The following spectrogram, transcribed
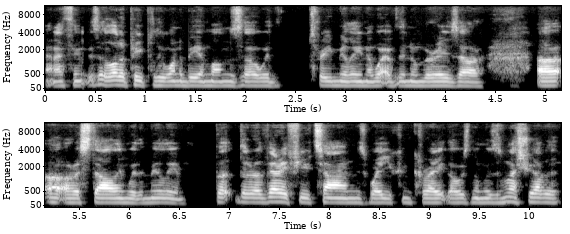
And I think there's a lot of people who want to be a Monzo with three million or whatever the number is, or or, or a Starling with a million. But there are very few times where you can create those numbers unless you have a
